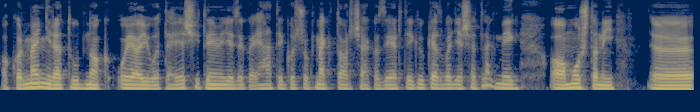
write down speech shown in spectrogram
akkor mennyire tudnak olyan jól teljesíteni, hogy ezek a játékosok megtartsák az értéküket, vagy esetleg még a mostani ö,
